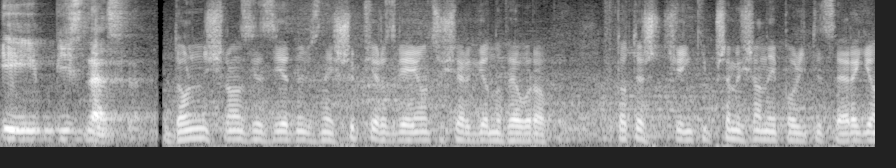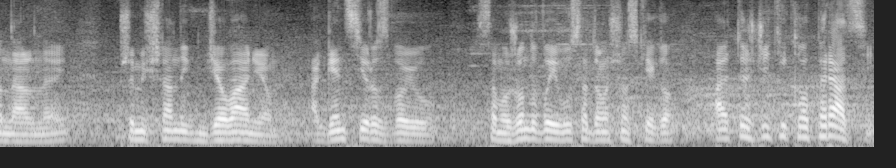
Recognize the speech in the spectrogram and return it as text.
i biznesem. Dolny Śląsk jest jednym z najszybciej rozwijających się regionów Europy. To też dzięki przemyślanej polityce regionalnej, przemyślanym działaniom Agencji Rozwoju Samorządu Województwa Dolnośląskiego, ale też dzięki kooperacji.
